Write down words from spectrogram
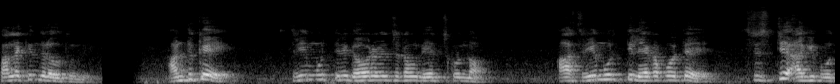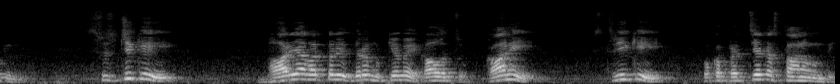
తల్లకిందులవుతుంది. అందుకే స్త్రీమూర్తిని గౌరవించడం నేర్చుకుందాం. ఆ స్త్రీమూర్తి లేకపోతే సృష్టి ఆగిపోతుంది. సృష్టికి భార్యాభర్తలు ఇద్దరు ముఖ్యమే కావచ్చు కానీ స్త్రీకి ఒక ప్రత్యేక స్థానం ఉంది.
